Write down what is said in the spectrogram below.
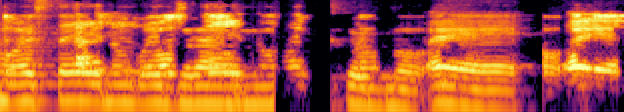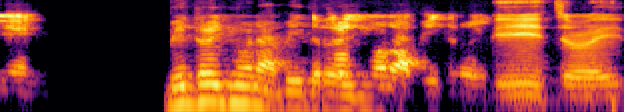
mo? Este, anong kwento ng Discord mo? Eh, Bidroid muna, Bidroid. Bidroid.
